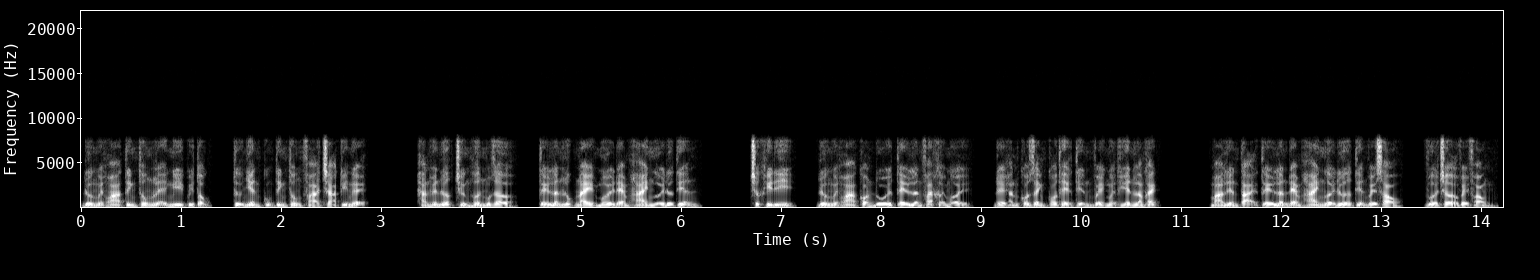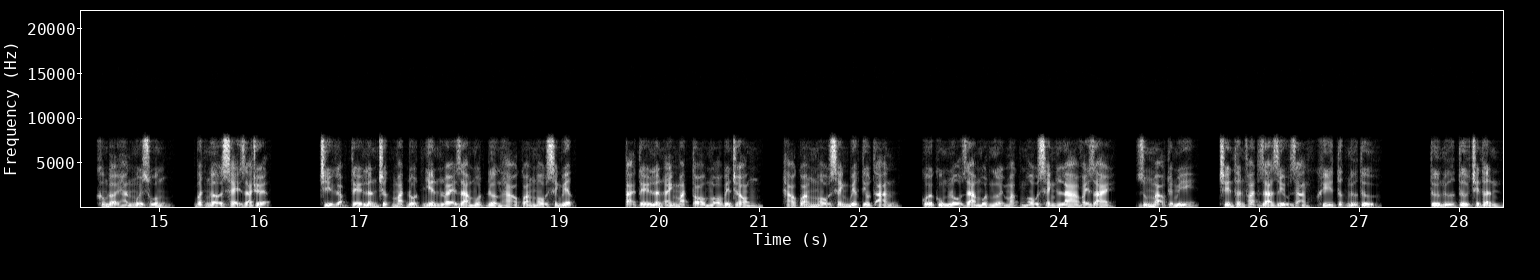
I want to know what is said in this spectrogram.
Đường nguyệt hoa tinh thông lễ nghi quý tộc, tự nhiên cũng tinh thông pha trà kỹ nghệ hàn huyên ước chừng hơn một giờ, tề lân lúc này mới đem hai người đưa tiễn. Trước khi đi, đường nguyệt hoa còn đối tề lân phát khởi mời, để hắn có rảnh có thể tiến về nguyệt hiên làm khách. Mà liền tại tề lân đem hai người đưa tiễn về sau, vừa trở về phòng, không đợi hắn ngồi xuống, bất ngờ xảy ra chuyện. Chỉ gặp tề lân trước mắt đột nhiên lóe ra một đường hào quang màu xanh biếc. Tại tề lân ánh mắt tò mò bên trong, hào quang màu xanh biếc tiêu tán, cuối cùng lộ ra một người mặc màu xanh lá váy dài, dung mạo tuyệt mỹ, trên thân phát ra dịu dàng khí tức nữ tử. Từ nữ tử trên thân,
